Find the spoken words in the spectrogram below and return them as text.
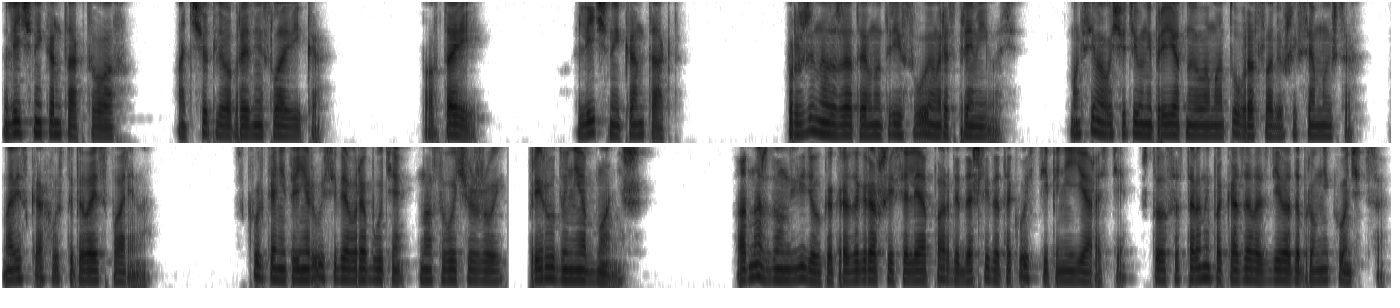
Личный контакт, Олаф. Отчетливо произнесла Вика. Повтори. Личный контакт. Пружина, сжатая внутри своем, распрямилась. Максимов ощутил неприятную ломоту в расслабившихся мышцах. На висках выступила испарина. Сколько ни тренируй себя в работе, на свой-чужой, природу не обманешь. Однажды он видел, как разыгравшиеся леопарды дошли до такой степени ярости, что со стороны показалось, дело добром не кончится.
